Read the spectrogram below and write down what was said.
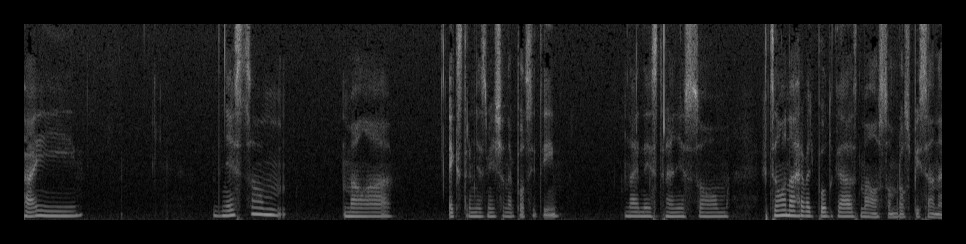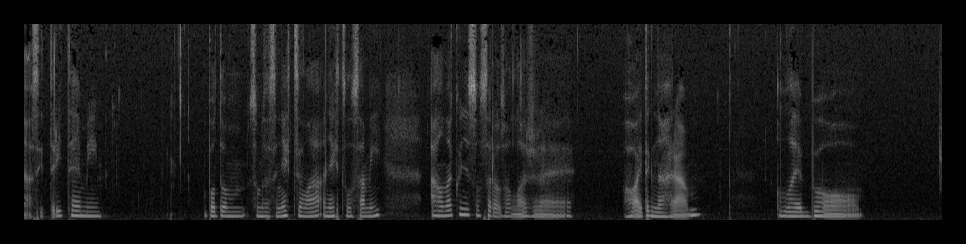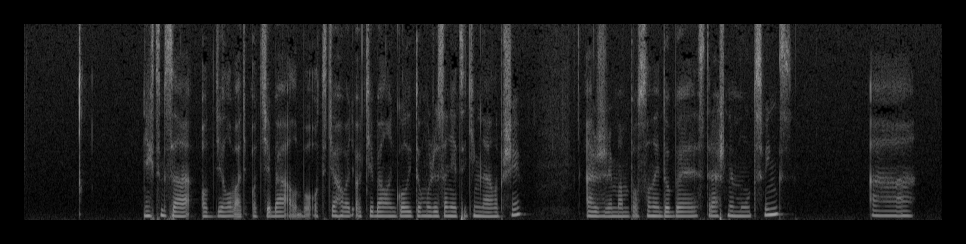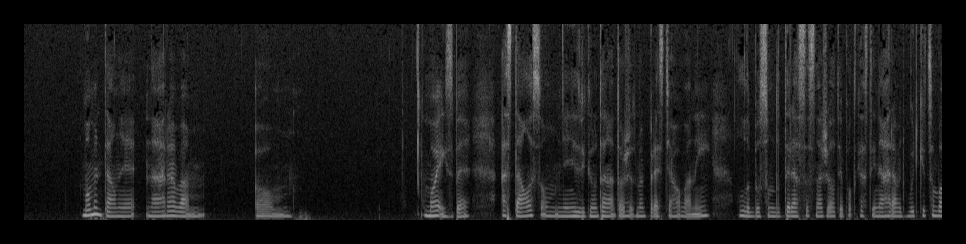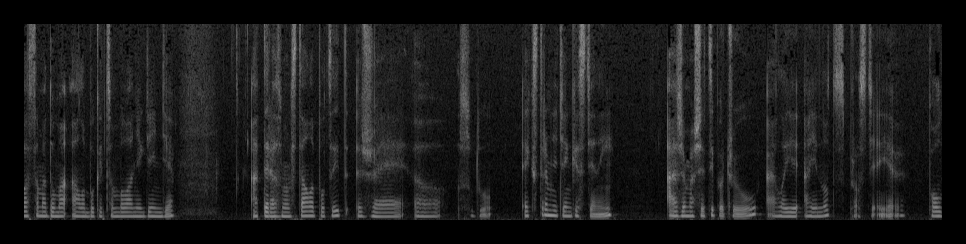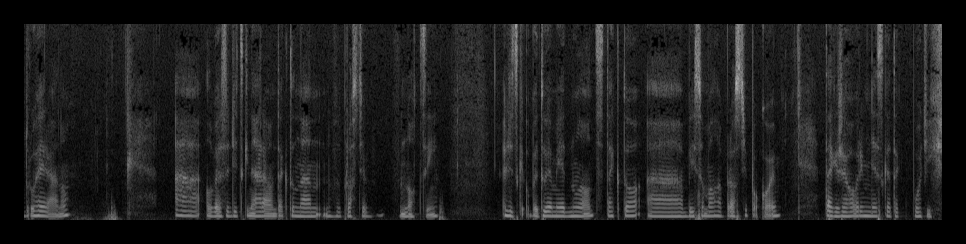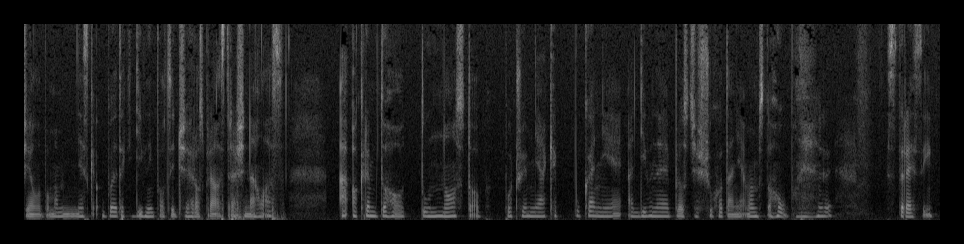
Hej. Dnes som mala extrémne zmiešané pocity. Na jednej strane som chcela nahrávať podcast, mala som rozpísané asi tri témy. Potom som zase nechcela a nechcel sa mi, ale nakoniec som sa rozhodla, že ho aj tak nahrám, lebo nechcem sa oddelovať od teba alebo odťahovať od teba len kvôli tomu, že sa necítim najlepšie a že mám v poslednej dobe strašné mood swings a momentálne nahrávam um, v mojej izbe a stále som není na to, že sme presťahovaní, lebo som doteraz sa snažila tie podcasty nahrávať buď keď som bola sama doma, alebo keď som bola niekde inde. A teraz mám stále pocit, že uh, sú tu extrémne tenké steny a že ma všetci počujú, ale je, a je noc, proste je pol druhej ráno. A, lebo ja sa vždycky nahrávam takto na, proste v noci. Vždycky obetujem jednu noc takto, aby som mala proste pokoj. Takže hovorím dneska tak potichšie, lebo mám dneska bude taký divný pocit, že rozprávam strašne nahlas. hlas a okrem toho tu non-stop počujem nejaké pukanie a divné proste šuchotania. Mám z toho úplne že stresy.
